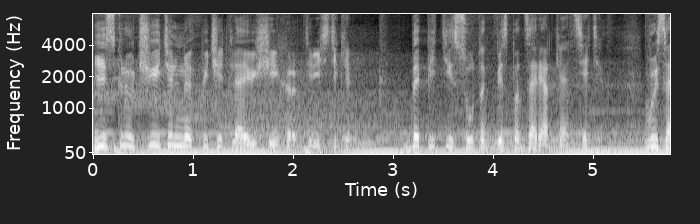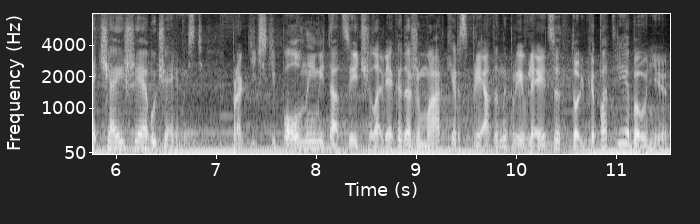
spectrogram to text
Исключительно впечатляющие характеристики. До пяти суток без подзарядки от сети. Высочайшая обучаемость. Практически полная имитация человека, даже маркер спрятан и проявляется только по требованию.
